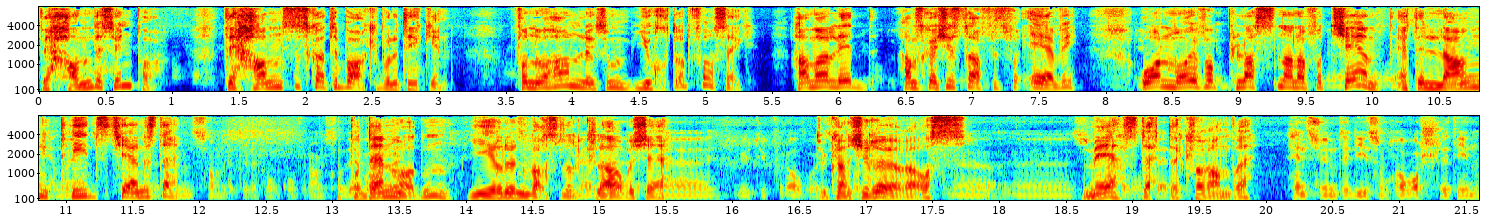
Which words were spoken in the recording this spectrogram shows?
Det er han det er synd på. Det er han som skal tilbake i politikken. For nå har han liksom gjort opp for seg. Han har lidd. Han skal ikke straffes for evig. Og han må jo få plassen han har fortjent etter lang tids tjeneste. På den måten gir du en varsler klar beskjed. Du kan ikke røre oss. Vi støtter hverandre. Hensynet til de som har varslet inn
